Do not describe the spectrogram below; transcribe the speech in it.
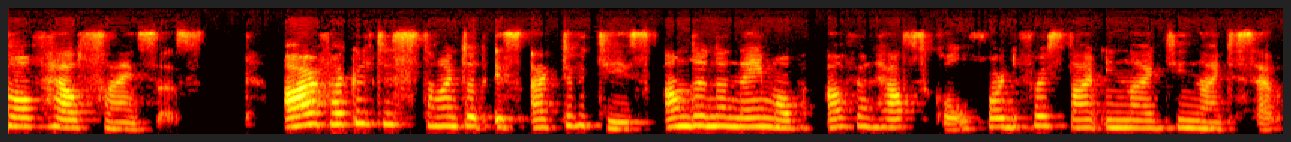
of Health Sciences. Our faculty started its activities under the name of Afyon Health School for the first time in 1997.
